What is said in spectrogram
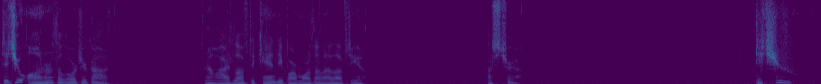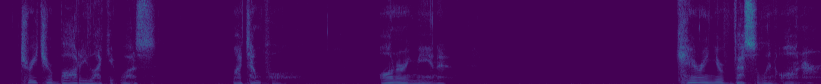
Did you honor the Lord your God? No, I loved a candy bar more than I loved you. That's true. Did you treat your body like it was my temple, honoring me in it, carrying your vessel in honor?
